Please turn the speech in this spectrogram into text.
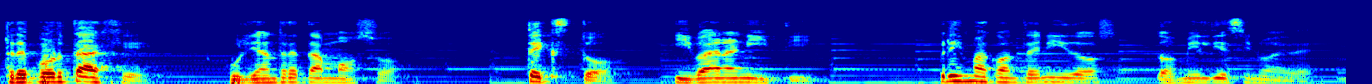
Reportaje, Julián Retamoso. Texto, Iván Aniti. Prisma Contenidos 2019.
